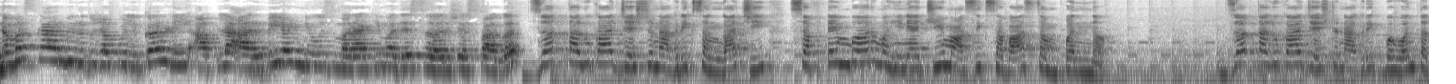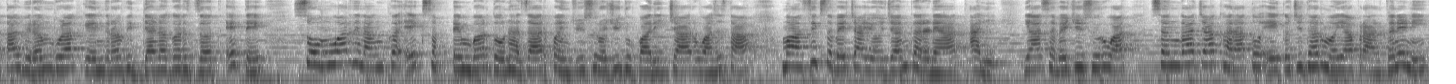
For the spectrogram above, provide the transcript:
नमस्कार मी ऋतुजा कुलकर्णी. आपल्या आरबीएन न्यूज मराठीमध्ये सहर्ष स्वागत. जत तालुका ज्येष्ठ नागरिक संघाची सप्टेंबर महिन्याची मासिक सभा संपन्न. जत तालुका ज्येष्ठ नागरिक भवन तथा विरंगुळा केंद्र विद्यानगर जत येथे सोमवार दिनांक एक सप्टेंबर दोन हजार पंचवीस रोजी दुपारी चार वाजता मासिक सभेचे आयोजन करण्यात आले. या सभेची सुरुवात संघाच्या खरा तो एकची धर्म या प्रार्थनेने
